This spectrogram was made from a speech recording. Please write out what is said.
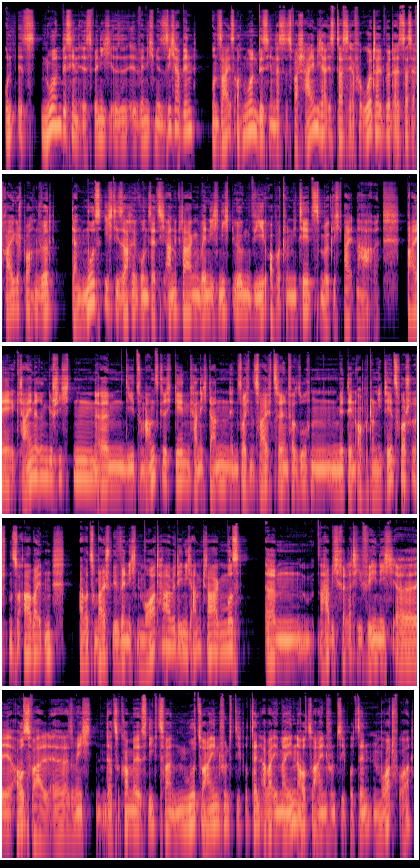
und es nur ein bisschen ist, wenn ich, äh, wenn ich mir sicher bin, und sei es auch nur ein bisschen, dass es wahrscheinlicher ist, dass er verurteilt wird, als dass er freigesprochen wird, dann muss ich die Sache grundsätzlich anklagen, wenn ich nicht irgendwie Opportunitätsmöglichkeiten habe. Bei kleineren Geschichten, ähm, die zum Amtsgericht gehen, kann ich dann in solchen Zweifelsfällen versuchen, mit den Opportunitätsvorschriften zu arbeiten. Aber zum Beispiel, wenn ich einen Mord habe, den ich anklagen muss, ähm, habe ich relativ wenig äh, Auswahl. Äh, also wenn ich dazu komme, es liegt zwar nur zu 51 Prozent, aber immerhin auch zu 51 Prozent ein Mord vor.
